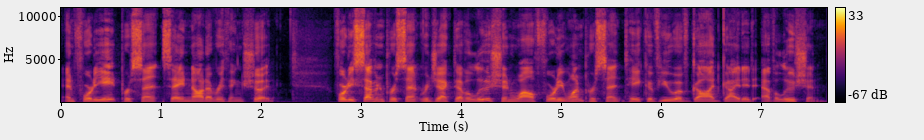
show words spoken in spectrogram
and 48% say not everything should. 47% reject evolution, while 41% take a view of God guided evolution.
